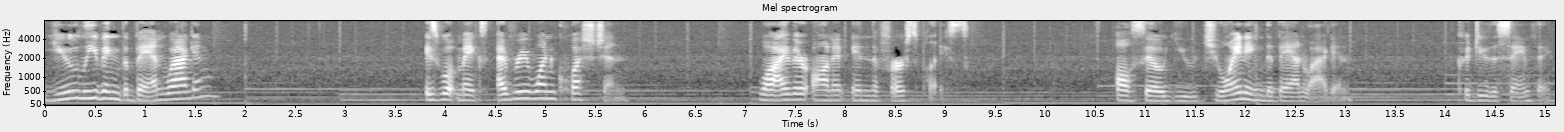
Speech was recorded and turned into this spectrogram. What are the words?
you leaving the bandwagon is what makes everyone question why they're on it in the first place. Also, you joining the bandwagon could do the same thing.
